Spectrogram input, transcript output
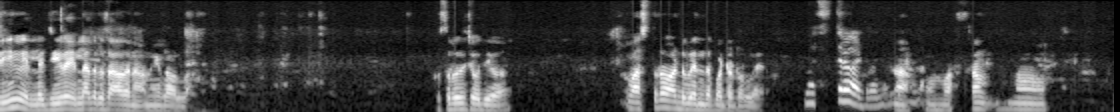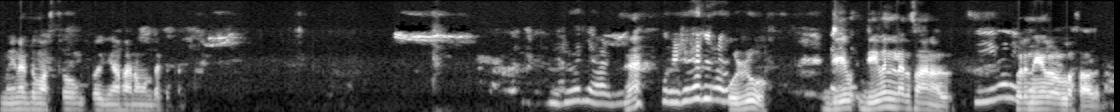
ജീവയില്ല. ജീവ ഇല്ലാത്തൊരു സാധനമാണ് നീളമുള്ള. കുസൃതി ചോദ്യമാ. വസ്ത്രമായിട്ട് ബന്ധപ്പെട്ടിട്ടുള്ള? വസ്ത്രമായിട്ട് ആ വസ്ത്രം മെയിനായിട്ട് വസ്ത്രം ഉപയോഗിക്കുന്ന സാധനം കൊണ്ടൊക്കെ തന്നെ പുഴു? ജീവ ജീവനില്ലാത്ത സാധനം അത്. ഒരു നീളമുള്ള സാധനം.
